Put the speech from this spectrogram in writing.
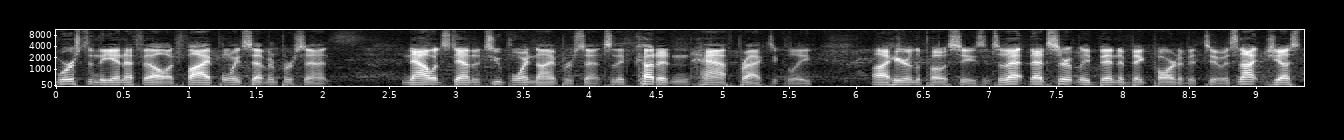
worse than the NFL at 5.7 percent. Now it's down to 2.9 percent. So they've cut it in half practically uh, here in the postseason. So that that's certainly been a big part of it too. It's not just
